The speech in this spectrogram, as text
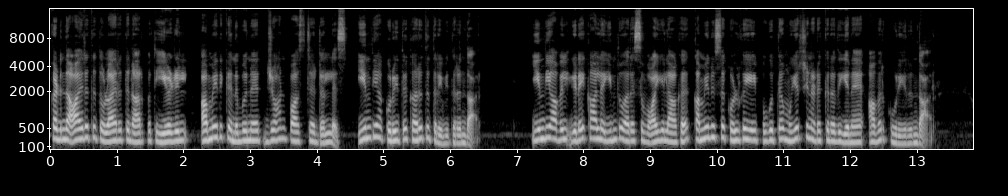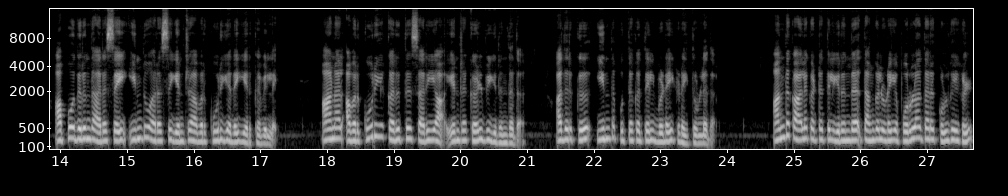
கடந்த ஆயிரத்து தொள்ளாயிரத்து நாற்பத்தி ஏழில் அமெரிக்க நிபுணர் ஜான் பாஸ்டர் டல்லஸ் இந்தியா குறித்து கருத்து தெரிவித்திருந்தார். இந்தியாவில் இடைக்கால இந்து அரசு வாயிலாக கம்யூனிச கொள்கையை புகுத்த முயற்சி நடக்கிறது என அவர் கூறியிருந்தார். அப்போதிருந்த அரசை இந்து அரசு என்று அவர் கூறியதை ஏற்கவில்லை. ஆனால் அவர் கூறிய கருத்து சரியா என்ற கேள்வி இருந்தது. அதற்கு இந்த புத்தகத்தில் விடை கிடைத்துள்ளது. அந்த காலகட்டத்தில் இருந்த தங்களுடைய பொருளாதார கொள்கைகள்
